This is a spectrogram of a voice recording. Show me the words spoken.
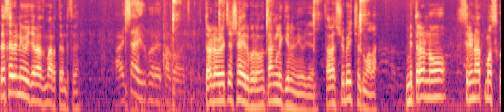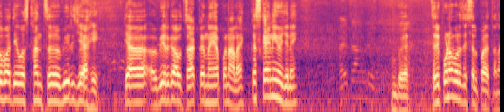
कसं रे नियोजन आज मारतंडचं? शाहीर बरं आहे तडवळ्याच्या शाहीर बरोबर चांगलं केलं नियोजन. चला शुभेच्छा तुम्हाला. मित्रांनो श्रीनाथ मस्कोबा देवस्थानचं वीर जे आहे त्या वीरगावचा कन्हैया पण आलाय. कसं काय नियोजन आहे? बरं. तरी कोणाबरोबर दिसेल पळताना?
